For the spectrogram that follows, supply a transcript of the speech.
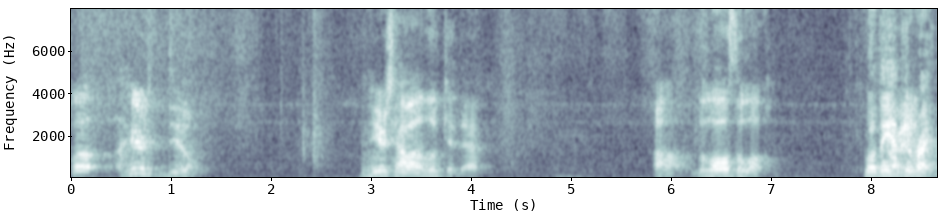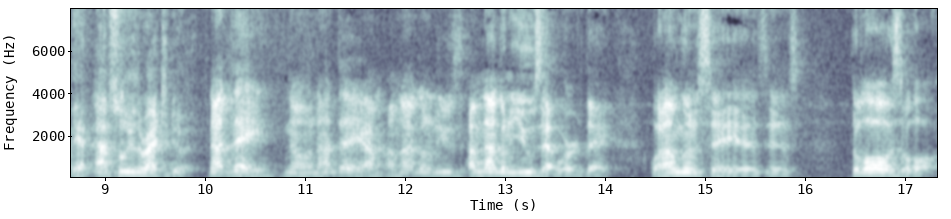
Well, here's the deal. And here's how I look at that. Uh, the law's the law. Well, they I have the right. They have absolutely the right to do it. Not they. No, not they. I'm, I'm not going to use. I'm not going to use that word they. What I'm going to say is, is the law is the law.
